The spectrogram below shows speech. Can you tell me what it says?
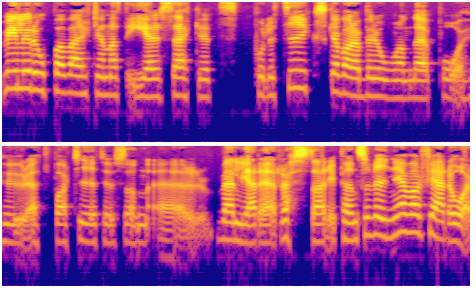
vill Europa verkligen att er säkerhetspolitik ska vara beroende på hur ett par tiotusen uh, väljare röstar i Pennsylvania var fjärde år?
